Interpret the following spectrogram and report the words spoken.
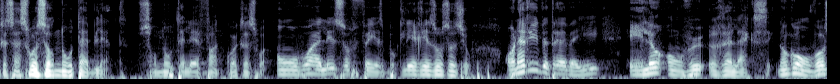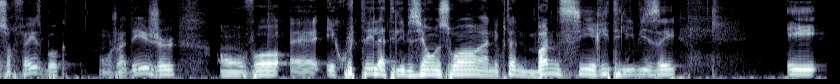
que ce soit sur nos tablettes, sur nos téléphones, quoi que ce soit. On va aller sur Facebook, les réseaux sociaux. On arrive de travailler et là, on veut relaxer. Donc, on va sur Facebook, on joue à des jeux, on va euh, écouter la télévision le soir, en écoutant une bonne série télévisée. Et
